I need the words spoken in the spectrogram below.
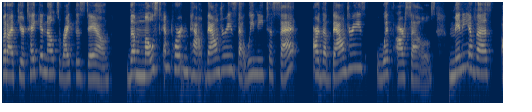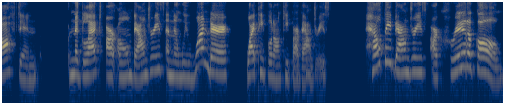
but if you're taking notes, write this down. The most important boundaries that we need to set are the boundaries with ourselves. Many of us often neglect our own boundaries and then we wonder why people don't keep our boundaries. Healthy boundaries are critical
